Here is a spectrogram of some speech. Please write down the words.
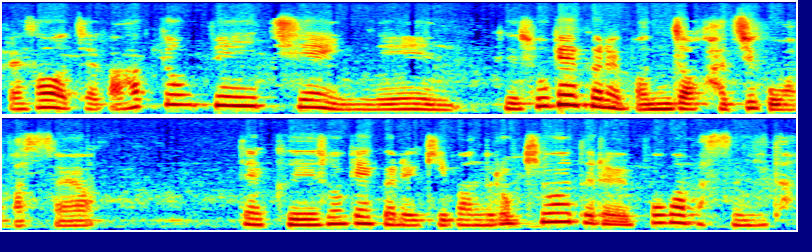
그래서 제가 학교 홈페이지에 있는 그 소개글을 먼저 가지고 와봤어요. 근데 그 소개글을 기반으로 키워드를 뽑아봤습니다.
